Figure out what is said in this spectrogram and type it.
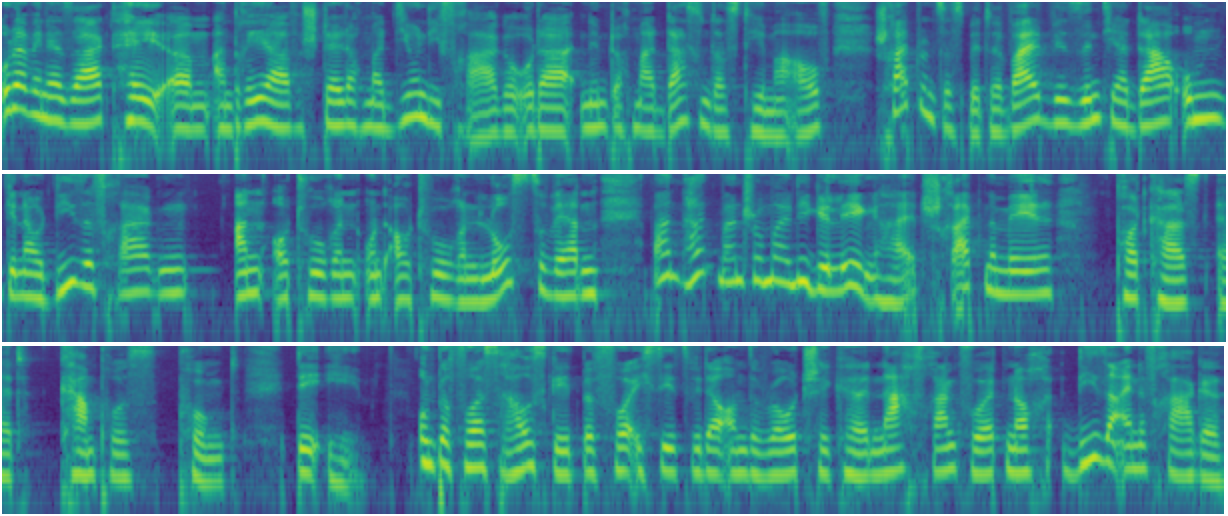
Oder wenn ihr sagt, hey, ähm, Andrea, stell doch mal die und die Frage oder nehmt doch mal das und das Thema auf, schreibt uns das bitte, weil wir sind ja da, um genau diese Fragen an Autorinnen und Autoren loszuwerden. Wann hat man schon mal die Gelegenheit? Schreibt eine Mail podcast at campus.de. Und bevor es rausgeht, bevor ich Sie jetzt wieder on the road schicke nach Frankfurt, noch diese eine Frage.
